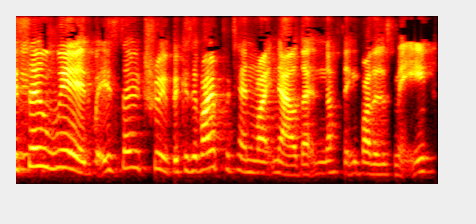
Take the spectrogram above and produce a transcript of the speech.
It's so weird, but it's so true because if I pretend right now that nothing bothers me,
